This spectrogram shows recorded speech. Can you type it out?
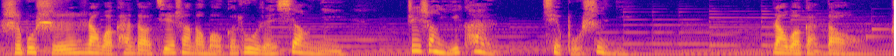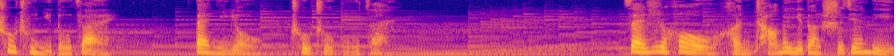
时不时让我看到街上的某个路人像你，追上一看，却不是你。让我感到处处你都在，但你又处处不在。在日后很长的一段时间里，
